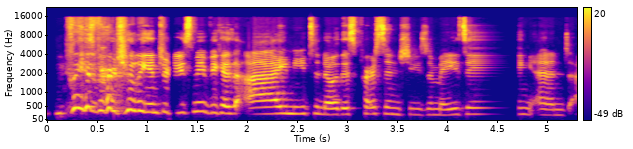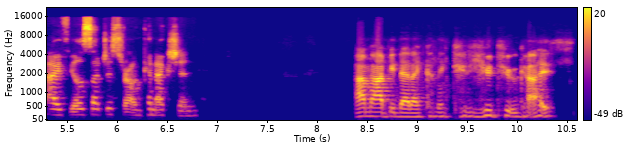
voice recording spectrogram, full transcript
please virtually introduce me because I need to know this person. She's amazing and I feel such a strong connection." I'm happy that I connected you two guys.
